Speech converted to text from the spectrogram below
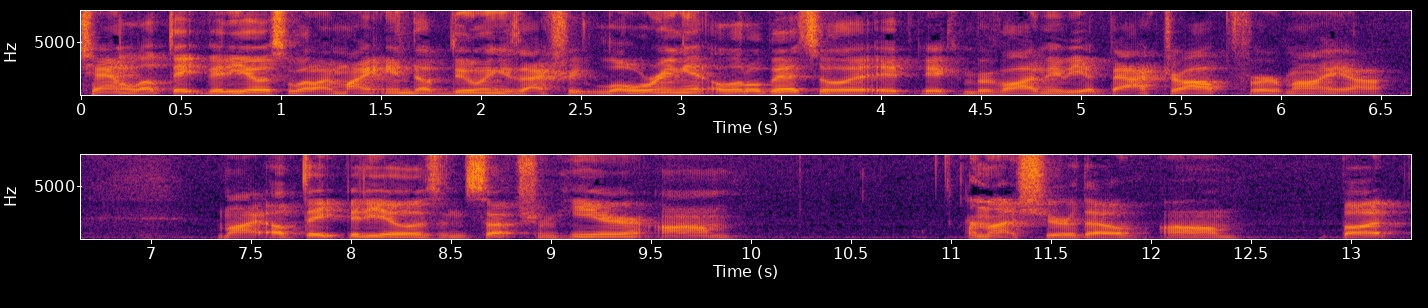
channel update video. So what I might end up doing is actually lowering it a little bit so that it, it can provide maybe a backdrop for my uh, my update videos and such from here. Um, I'm not sure though, um, but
